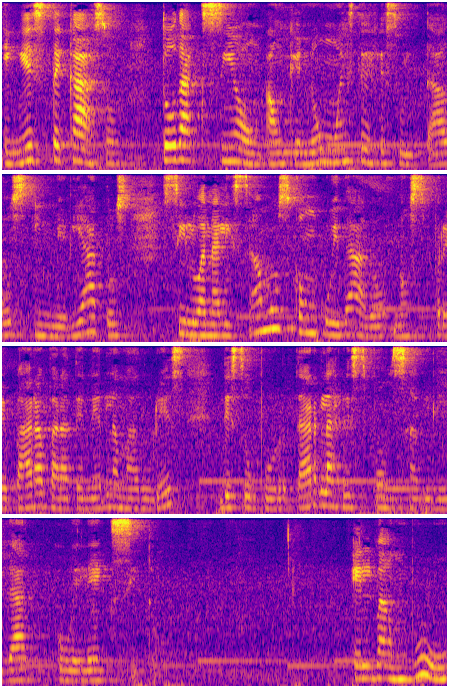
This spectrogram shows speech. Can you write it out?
En este caso, Toda acción, aunque no muestre resultados inmediatos, si lo analizamos con cuidado, nos prepara para tener la madurez de soportar la responsabilidad o el éxito. El bambú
